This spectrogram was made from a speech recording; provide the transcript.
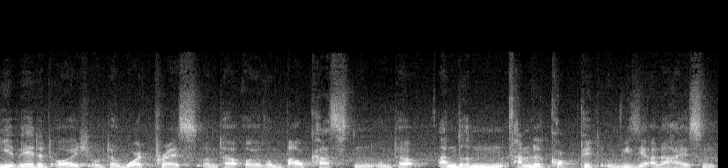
Ihr werdet euch unter WordPress, unter eurem Baukasten, unter anderen Funnel Cockpit und wie sie alle heißen,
